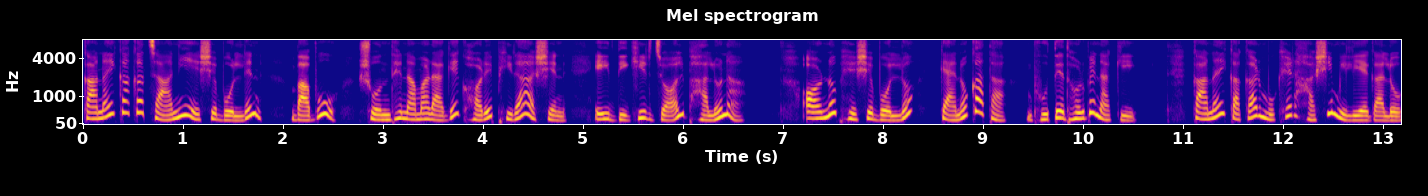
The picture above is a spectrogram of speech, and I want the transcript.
কানাই কাকা চা নিয়ে এসে বললেন, বাবু, সন্ধে নামার আগে ঘরে ফিরা আসেন, এই দিঘির জল ভালো না? অর্ণব হেসে বলল, কেন কাতা ভূতে ধরবে নাকি? কানাই কাকার মুখের হাসি মিলিয়ে গেল।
